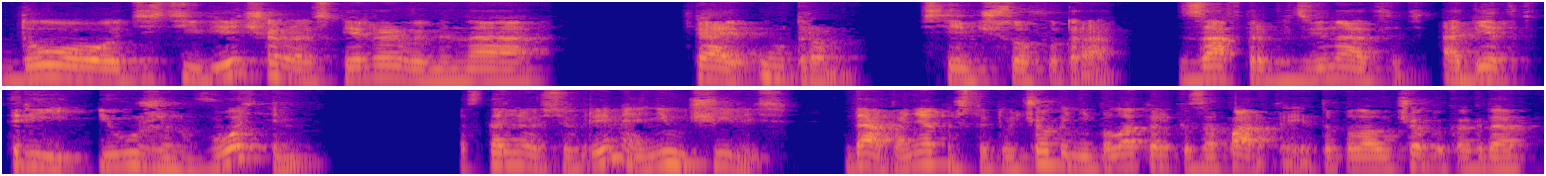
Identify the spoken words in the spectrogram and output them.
до 10 вечера с перерывами на чай утром в 7 часов утра, завтрак в 12, обед в 3 и ужин в 8, остальное все время они учились. Да, понятно, что эта учеба не была только за партой. Это была учеба, когда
